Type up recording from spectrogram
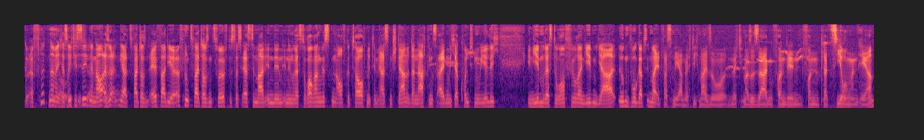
geöffnet, ne, genau, wenn ich genau, das richtig, richtig sehe. Ja. Genau, also ja, 2011 war die Eröffnung, 2012 bist das erste Mal in den, in den Restaurantranglisten aufgetaucht mit dem ersten Stern und danach ging es eigentlich ja kontinuierlich in jedem Restaurantführer, in jedem Jahr, irgendwo gab es immer etwas mehr, möchte ich mal so, möchte ich mal so sagen, von den von Platzierungen her.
